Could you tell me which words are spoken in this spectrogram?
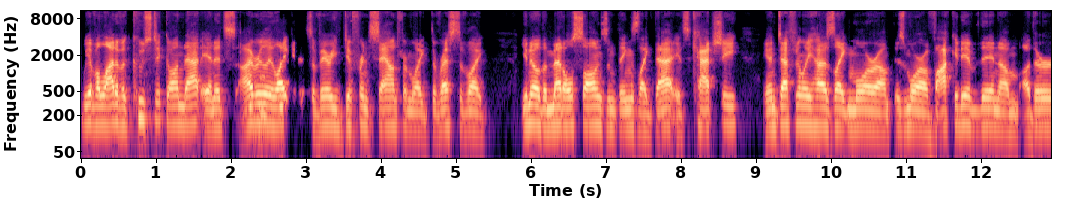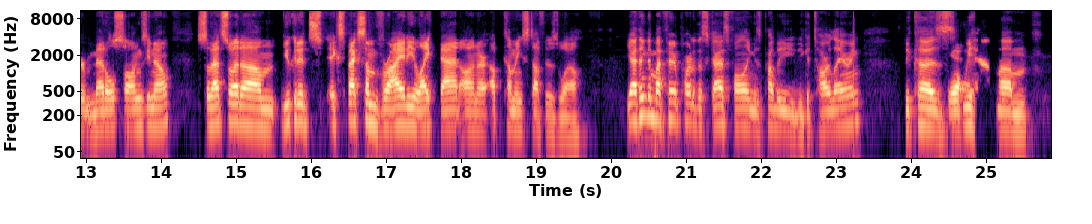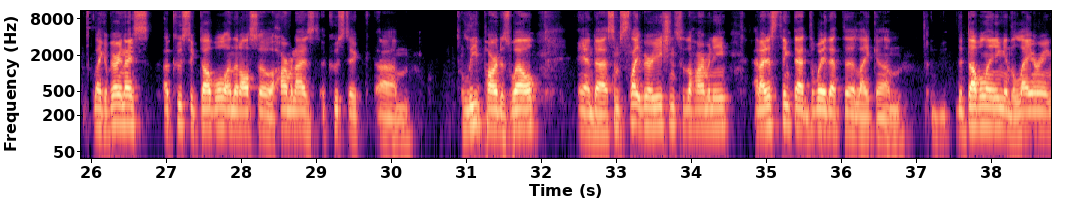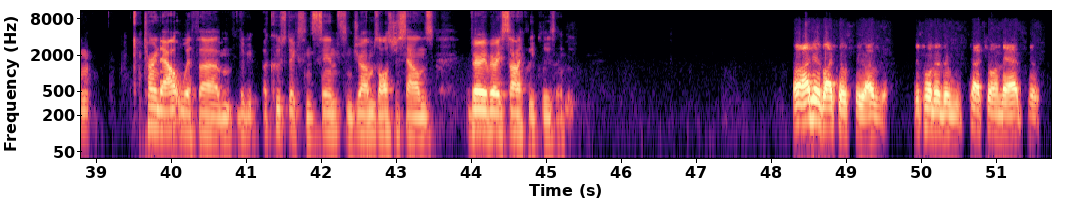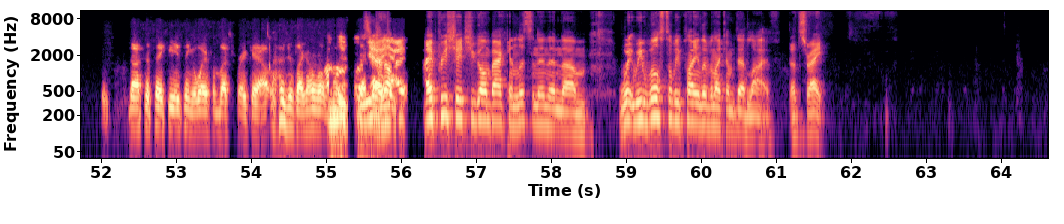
We have a lot of acoustic on that, and it's I Mm-hmm. really like it. It's a very different sound from like the rest of like, you know, the metal songs and things like that. It's catchy and definitely has like more um is more evocative than um other metal songs. You know, so that's what um you could ex- expect some variety like that on our upcoming stuff as well. Yeah, I think that my favorite part of the skies falling is probably the guitar layering because Yeah. we have um like a very nice acoustic double and then also a harmonized acoustic um lead part as well. and uh, some slight variations to the harmony. And I just think that the way that the like um, the doubling and the layering turned out with um, the acoustics and synths and drums all just sounds very very sonically pleasing. Well, I did like those two. I was, just wanted to touch on that, to, not to take anything away from Let's Break Out. just like I want. Oh, yeah, yeah. I, I, appreciate you going back and listening, and um, we we will still be playing "Living Like I'm Dead" live. That's right. Yeah,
